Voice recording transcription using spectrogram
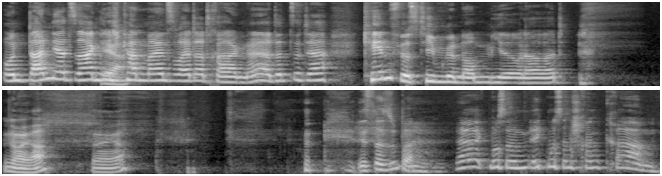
und dann jetzt sagen, ja. ich kann meins weitertragen. Naja, das sind ja Ken fürs Team genommen hier, oder was? Naja, naja. Ist doch super. Ja, ich muss im, ich muss im Schrank kramen.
